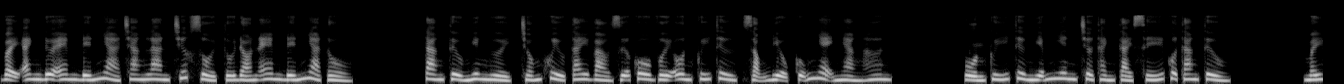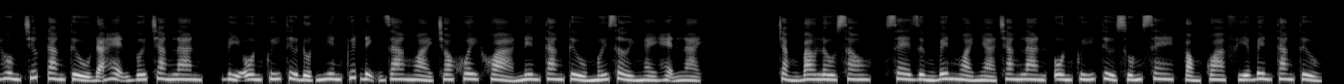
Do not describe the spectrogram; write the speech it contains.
Vậy anh đưa em đến nhà Trang Lan trước rồi tối đón em đến nhà tổ. Tang tử nghiêng người, chống khuỷu tay vào giữa cô với ôn quý từ, giọng điệu cũng nhẹ nhàng hơn. Ôn quý từ nghiễm nhiên trở thành tài xế của Tang tử Mấy hôm trước Tang Tửu đã hẹn với Trang Lan, vì ôn quý từ đột nhiên quyết định ra ngoài cho khuây khỏa nên Tang Tửu mới rời ngày hẹn lại. Chẳng bao lâu sau, xe dừng bên ngoài nhà Trang Lan, ôn quý từ xuống xe, vòng qua phía bên Tang Tửu.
